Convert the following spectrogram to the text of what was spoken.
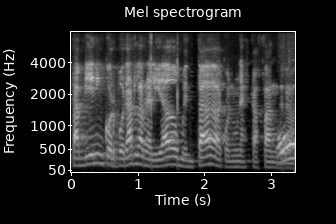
también incorporar la realidad aumentada con una escafandra.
